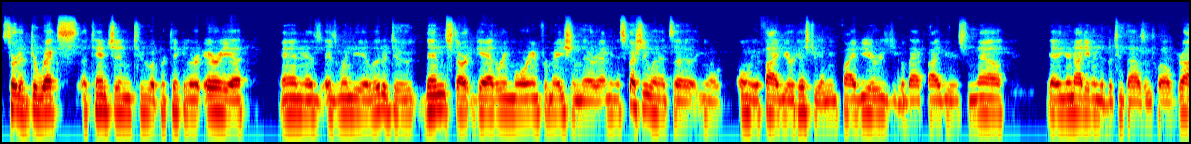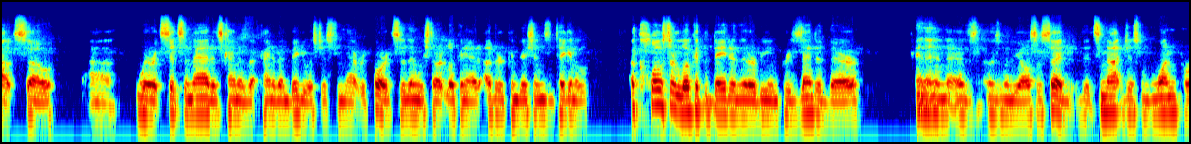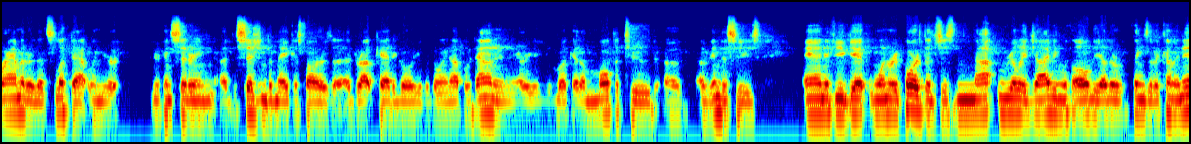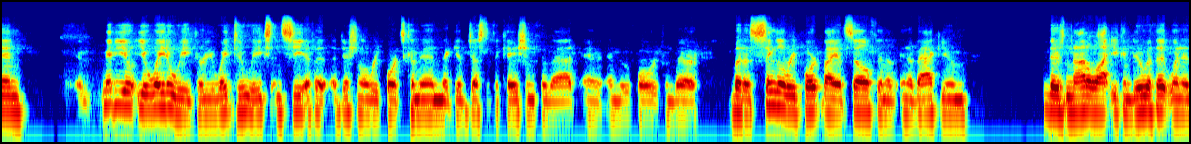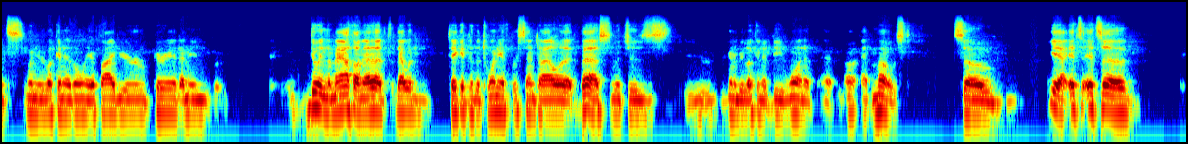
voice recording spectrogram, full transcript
sort of directs attention to a particular area and as, as Wendy alluded to, then start gathering more information there. I mean, especially when it's a, you know, only a five-year history. I mean, five years, you go back five years from now, yeah, you're not even to the 2012 drought. So uh, where it sits in that is kind of kind of ambiguous just from that report. So then we start looking at other conditions and taking a, a closer look at the data that are being presented there. And then as, as Wendy also said, it's not just one parameter that's looked at when you're you're considering a decision to make as far as a, drought category, either going up or down in an area, you look at a multitude of, of indices. And if you get one report that's just not really jiving with all the other things that are coming in, maybe you, you wait a week or you wait two weeks and see if additional reports come in that give justification for that and, and move forward from there. But a single report by itself in a, in a vacuum there's not a lot you can do with it when it's when you're looking at only a five year period. I mean, doing the math on that, that, would take it to the 20th percentile at best, which is you're going to be looking at D1 at, at, uh, at most. So yeah, it's, it's a,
